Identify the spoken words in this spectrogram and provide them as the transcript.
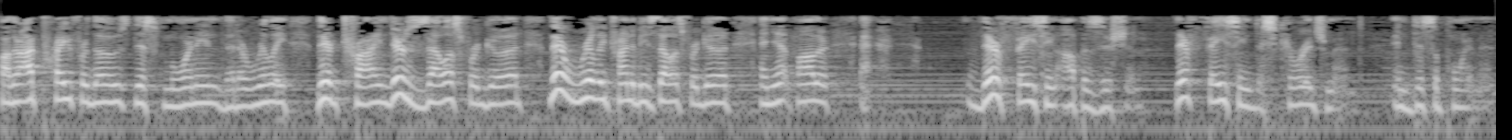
Father, I pray for those this morning that are really, they're trying, they're zealous for good. They're really trying to be zealous for good. And yet, Father, they're facing opposition. They're facing discouragement and disappointment.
